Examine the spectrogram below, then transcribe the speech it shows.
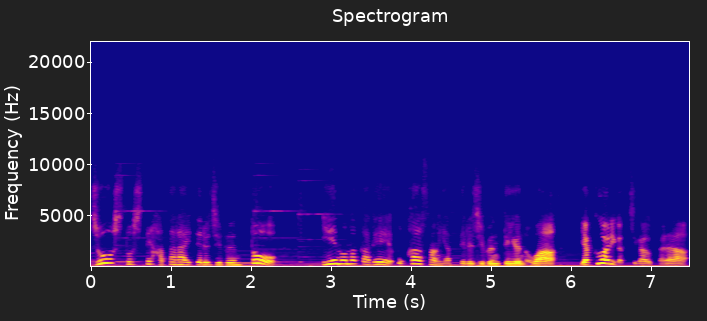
上司として働いてる自分と家の中でお母さんやってる自分っていうのは役割が違うから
